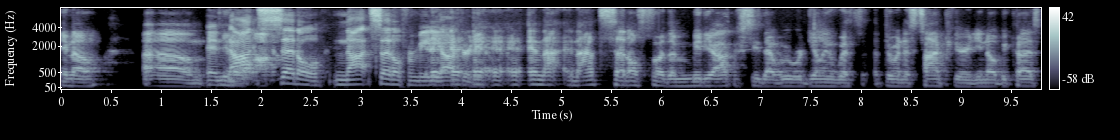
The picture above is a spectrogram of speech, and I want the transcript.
You know, um, And you know, not I- settle, not settle for mediocrity. and, and, and not and not settle for the mediocrity that we were dealing with during this time period. You know, because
